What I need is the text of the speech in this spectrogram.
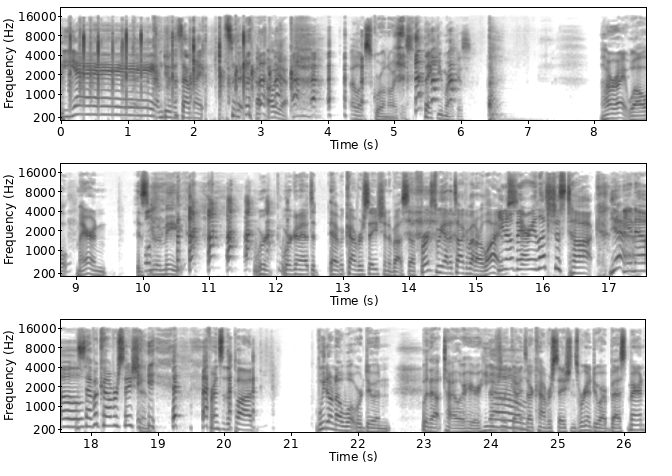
Yay! I'm doing the soundbite. oh yeah, I love squirrel noises. Thank you, Marcus. All right, well, Maron, it's you and me. We're we're gonna have to have a conversation about stuff. First, we got to talk about our lives. You know, Barry, let's just talk. Yeah. You know, let's have a conversation. Friends of the pod, we don't know what we're doing without Tyler here. He usually guides our conversations. We're going to do our best. Maron,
